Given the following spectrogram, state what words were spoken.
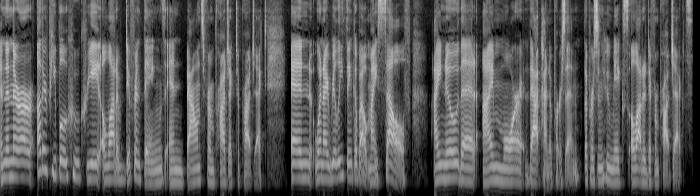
And then there are other people who create a lot of different things and bounce from project to project. And when I really think about myself, I know that I'm more that kind of person, the person who makes a lot of different projects.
